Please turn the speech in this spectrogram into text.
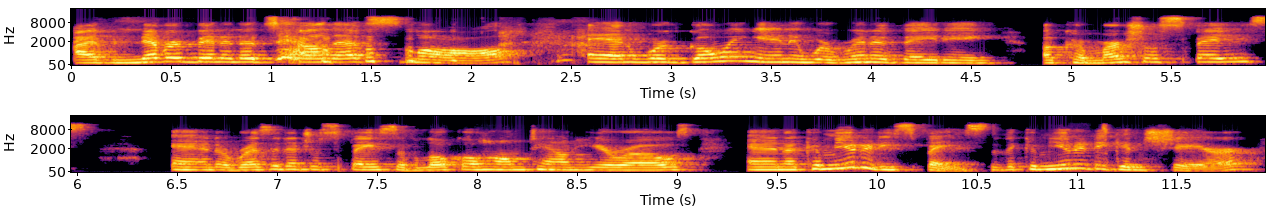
I've never been in a town that small. and we're going in and we're renovating a commercial space and a residential space of local hometown heroes and a community space that the community can share.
